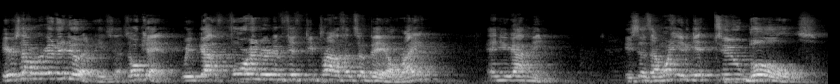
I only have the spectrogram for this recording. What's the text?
Here's how we're going to do it, he says. Okay, we've got 450 prophets of Baal, right? And you got me. He says, I want you to get two bulls.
